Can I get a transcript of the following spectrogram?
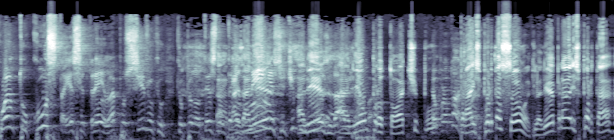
Quanto custa esse trem? Não é possível que o, que o pelotense não ah, tenha ali, nem esse tipo ali, de curiosidade. Ali é um protótipo, é um protótipo para exportação. Aquilo ali é para exportar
